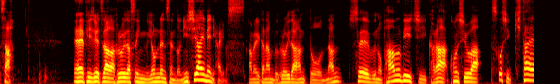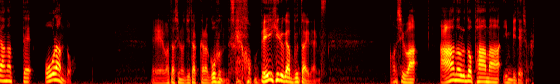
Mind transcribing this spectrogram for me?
さあえー、PGA ツアーはフロリダスイング4連戦の2試合目に入ります。アメリカ南部フロリダ半島南西部のパームビーチから今週は少し北へ上がってオーランド、えー、私の自宅から5分ですけど ベイヒルが舞台であります。今週はアーノルド・パーマー・インビテーショナル。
